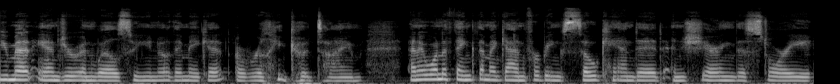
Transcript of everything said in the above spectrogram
you met Andrew and Will, so you know they make it a really good time. And I want to thank them again for being so candid and sharing this story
